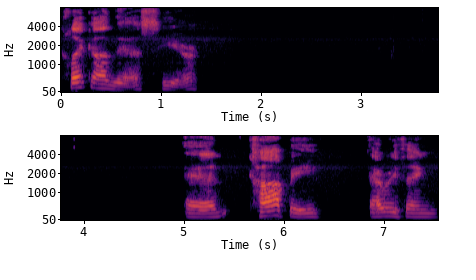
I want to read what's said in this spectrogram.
click on this here and copy everything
